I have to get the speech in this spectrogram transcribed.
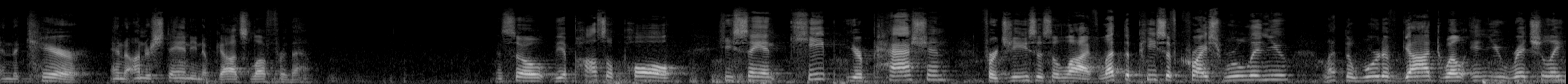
and the care and understanding of God's love for them. And so the Apostle Paul, he's saying, keep your passion for Jesus alive. Let the peace of Christ rule in you. Let the Word of God dwell in you richly.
